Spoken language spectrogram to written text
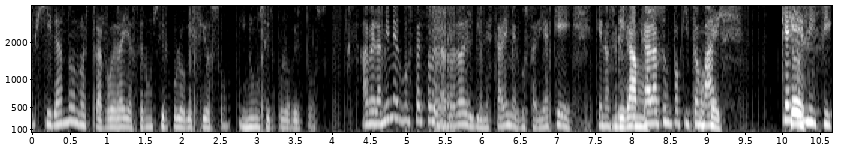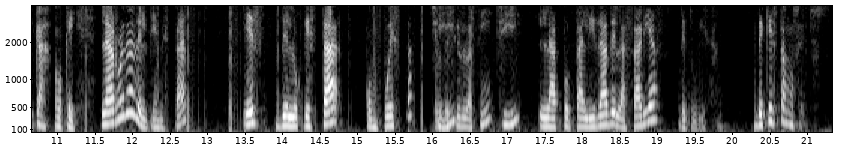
ir girando nuestra rueda y hacer un círculo vicioso y no un círculo virtuoso. A ver, a mí me gusta esto de la rueda del bienestar y me gustaría que, que nos Digamos, explicaras un poquito más qué, ¿Qué es? significa. Ok, la rueda del bienestar es de lo que está compuesta, por Sí. decirlo así, Sí, la totalidad de las áreas de tu vida. ¿De qué estamos hechos?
